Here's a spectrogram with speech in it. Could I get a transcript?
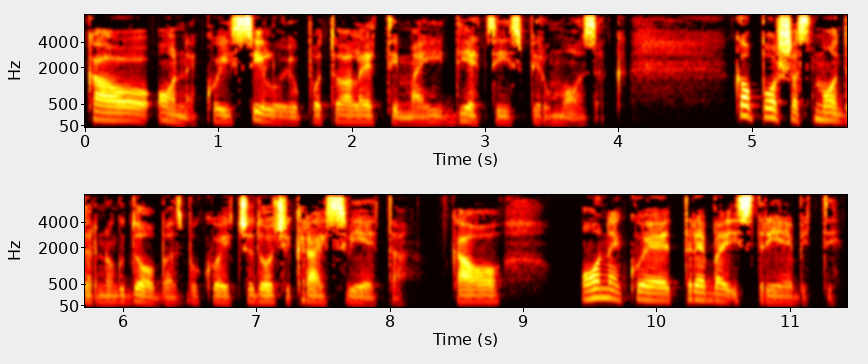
kao one koji siluju po toaletima i djeci ispiru mozak, kao pošast modernog doba zbog koje će doći kraj svijeta, kao one koje treba istrijebiti.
